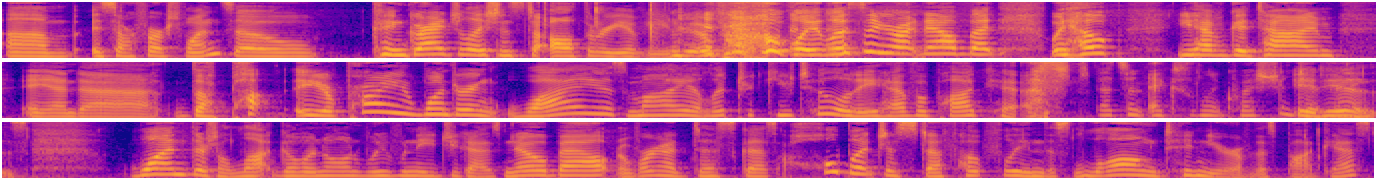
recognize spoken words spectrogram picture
Um, it's our first one, so congratulations to all three of you who are probably listening right now. But we hope you have a good time. And uh, the po- you're probably wondering why is my electric utility have a podcast? That's an excellent question. It Tiffany. is. One, there's a lot going on we need you guys to know about, and we're going to discuss a whole bunch of stuff, hopefully, in this long tenure of this podcast.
